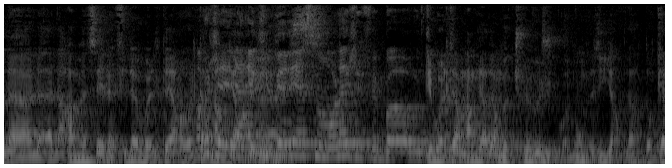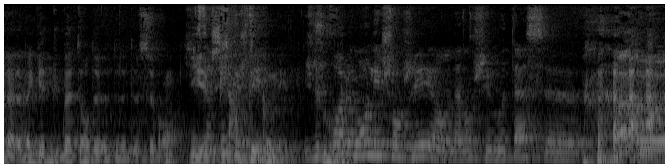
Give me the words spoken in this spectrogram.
l'a l'a- l'a ramassé, elle a filé à Walter, Walter En fait, j'allais la récupérer à ce moment-là, j'ai fait bah. Et Walter m'a regardé en mode tu la veux Je lui dis bah non, vas-y, garde-la. Donc elle a la baguette du batteur de, de, de Sevran qui Et est bien je dégommée. Je vais Souvent. probablement l'échanger en allant chez Motas. euh, Ah, euh,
